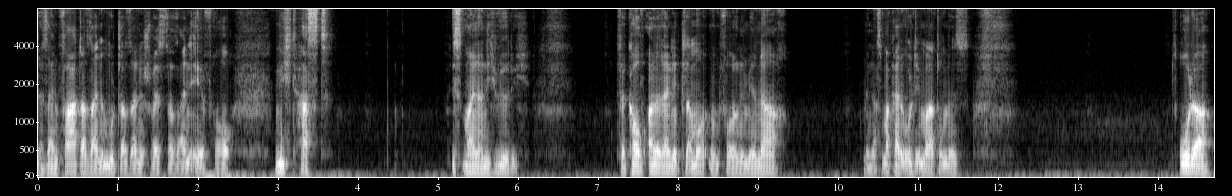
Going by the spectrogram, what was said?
der seinen Vater, seine Mutter, seine Schwester, seine Ehefrau nicht hasst, ist meiner nicht würdig. Verkauf alle deine Klamotten und folge mir nach. Wenn das mal kein Ultimatum ist. Oder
